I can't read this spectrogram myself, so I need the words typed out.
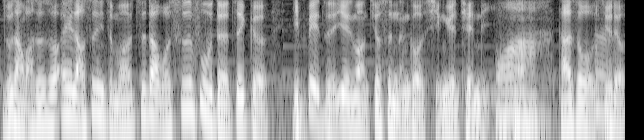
如常法师说：“哎，老师你怎么知道我师父的这个一辈子的愿望就是能够行愿千里？”哇！他说：“我觉得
